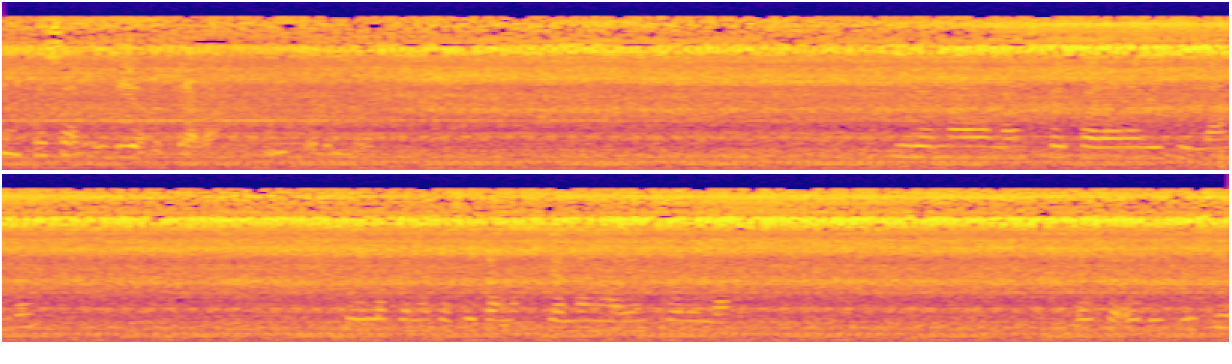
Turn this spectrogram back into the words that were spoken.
Empezar el día de trabajo. Y yo nada más estoy parada vigilando todo lo que necesitan los que andan adentro de la de este edificio.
